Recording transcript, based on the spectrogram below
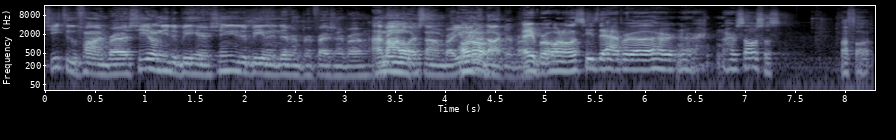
She too fine, bro. She don't need to be here. She need to be in a different profession, bro. I mean, Model or something, bro. You hold ain't on. a doctor, bro. Hey, bro, hold on. Let's see if they have her uh, her, her her socials. My fault.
